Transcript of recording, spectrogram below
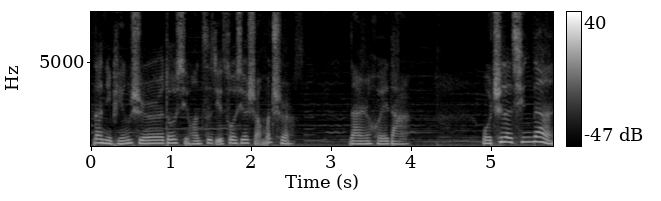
那你平时都喜欢自己做些什么吃？”男人回答：“我吃的清淡。”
